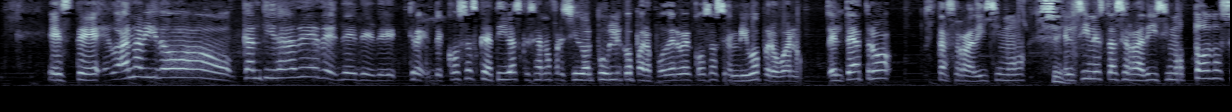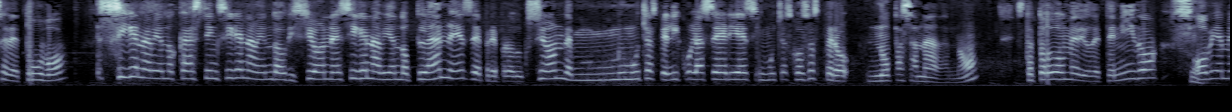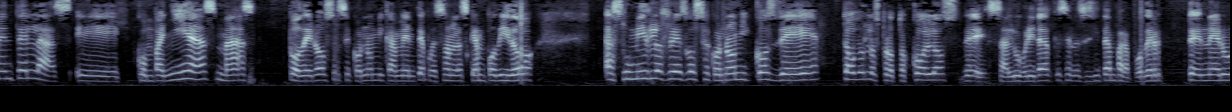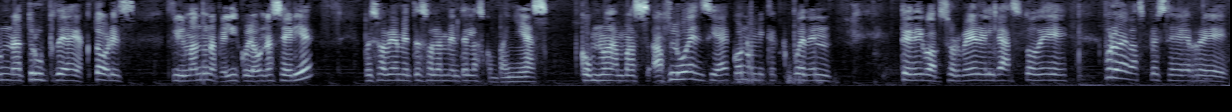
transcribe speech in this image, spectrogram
Este, han habido cantidad de, de, de, de, de cosas creativas que se han ofrecido al público para poder ver cosas en vivo, pero bueno, el teatro está cerradísimo, Sí. el cine está cerradísimo, todo se detuvo. Siguen habiendo castings, siguen habiendo audiciones, siguen habiendo planes de preproducción de mu- muchas películas, series y muchas cosas, pero no pasa nada, ¿no? Está todo medio detenido. Sí. Obviamente las eh, compañías más poderosas económicamente, pues son las que han podido asumir los riesgos económicos de todos los protocolos de salubridad que se necesitan para poder tener una troupe de actores filmando una película, una serie, pues obviamente solamente las compañías con nada más afluencia económica que pueden, te digo, absorber el gasto de pruebas PCR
